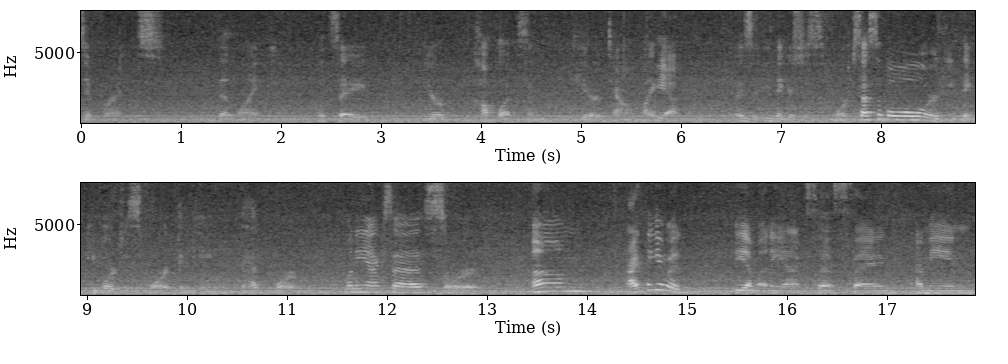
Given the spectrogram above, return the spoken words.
different than like, let's say, your complex in here in town? Like, yeah. is it you think it's just more accessible, or do you think people are just more thinking they have more money access, or Um, I think it would be a money access thing. I mean,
